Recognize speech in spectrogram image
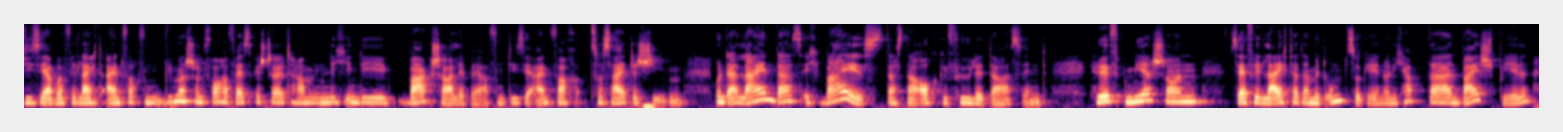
die sie aber vielleicht einfach, wie wir schon vorher festgestellt haben, nicht in die Waagschale werfen, die sie einfach zur Seite schieben. Und allein das, ich weiß, dass da auch Gefühle da sind, hilft mir schon sehr viel leichter damit umzugehen. Und ich habe da ein Beispiel.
